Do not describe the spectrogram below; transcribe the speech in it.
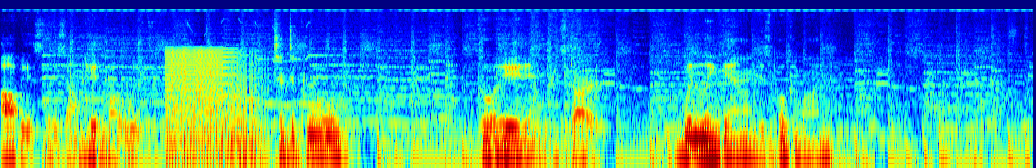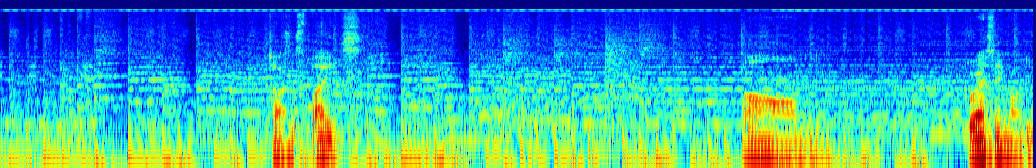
obviously, so I'm gonna hit him up with Tentacruel. Go ahead and start whittling down this Pokemon. Toss the spikes. Um, ain't gonna do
